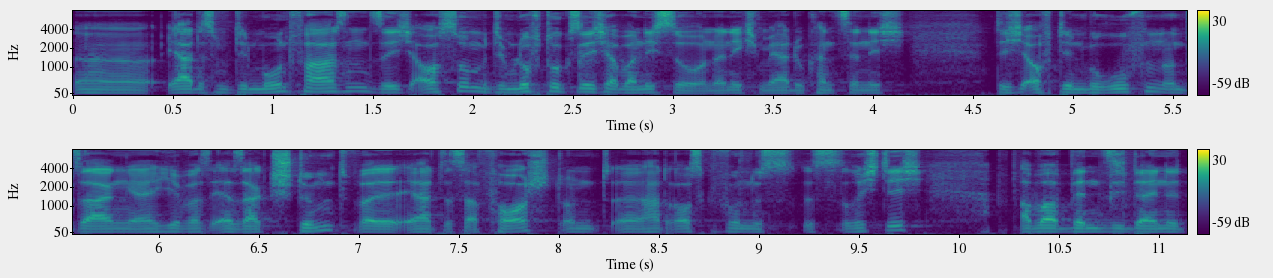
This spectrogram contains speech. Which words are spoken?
äh, ja, das mit den Mondphasen sehe ich auch so, mit dem Luftdruck sehe ich aber nicht so. Und dann nicht mehr, du kannst ja nicht dich auf den berufen und sagen, ja, hier, was er sagt, stimmt, weil er hat das erforscht und äh, hat rausgefunden, es ist richtig. Aber wenn sie deine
